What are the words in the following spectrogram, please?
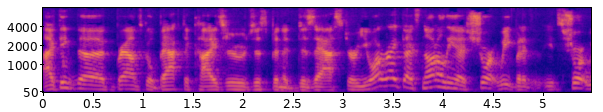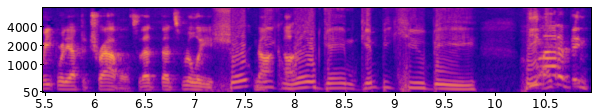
I think the Browns go back to Kizer, who's just been a disaster. You are right that it's not only a short week, but it's a short week where they have to travel. So that that's really short not, week road game. Gimpy QB. he might have been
